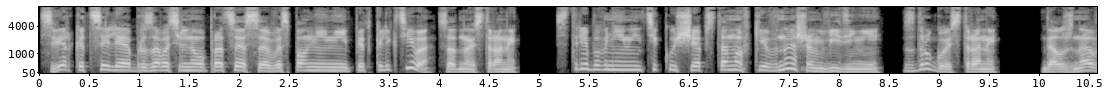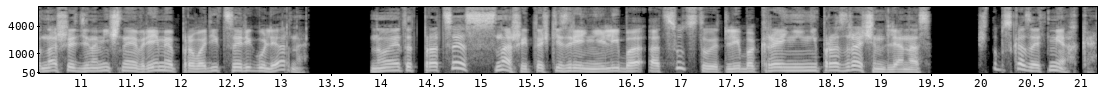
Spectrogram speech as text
Сверка цели образовательного процесса в исполнении педколлектива, с одной стороны, с требованиями текущей обстановки в нашем видении, с другой стороны, должна в наше динамичное время проводиться регулярно. Но этот процесс, с нашей точки зрения, либо отсутствует, либо крайне непрозрачен для нас, чтобы сказать мягко.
